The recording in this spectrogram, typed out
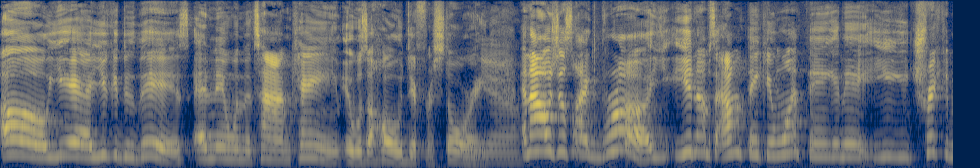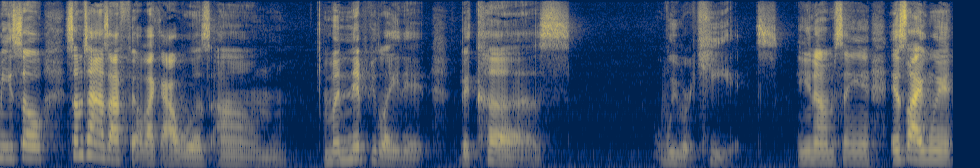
oh yeah you could do this. And then when the time came it was a whole different story. Yeah. and i was just like bruh you, you know what i'm saying? I'm thinking one thing and then you, you tricking me. So sometimes i felt like i was um manipulated because we were kids. You know what I'm saying? It's like when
